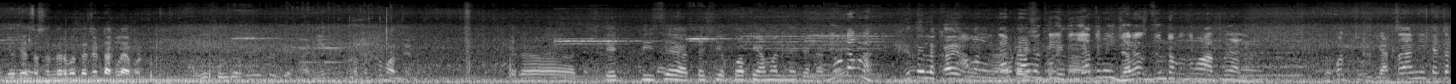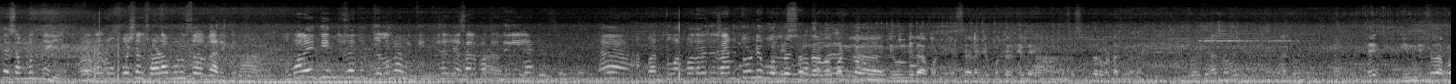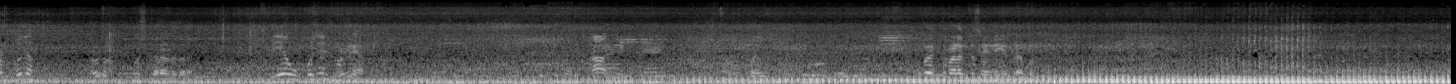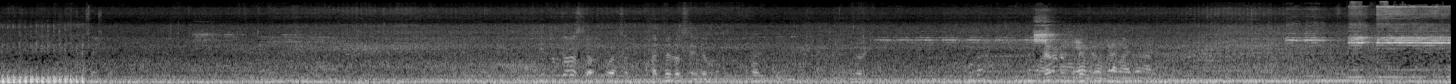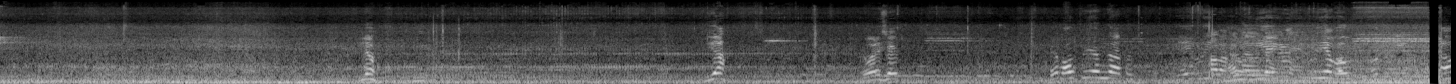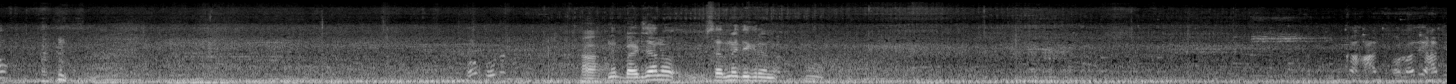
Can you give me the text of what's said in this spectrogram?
याचा संदर्भ त्याच्यात टाकला आपण. आणि फक्त मानलेलं तर ते तीच तशी कॉपी आम्हाला नाही देणार. हे त्याला काय या तुम्ही देऊन टाकू तुम्हाला आतमध्ये आले. पण तू याचा आणि त्याचा काही संबंध नाही आहे उपोषण सोडा म्हणून सहकार्य केलं. तुम्हालाही तीन दिवसातच दिलं ना? मी तीन दिवसाचे असायला पत्र दिलेलं आहे. हा. पण तुम्हाला पंधरा दिवस आम्ही तोंडी बोललो. की संदर्भ पण. लिहून दिला आपण. एस आयला जे पत्र दिलंय त्याचा संदर्भ टाकलेला आहे. तीन दिवसात आपण बोला. पुश करायला जरा. हे उपोषण सोडूया हां उपायुक्त मॅडमचं सैन्य घेतलं आपण. इथून जरा स- वरचं खालचं जर सैन्य या गवाळे साहेब हे भाऊ तू येऊन जा आता. या इकडून या. या इकडून. इकडून या भाऊ भाऊ, तुम्ही या. जाऊ. हो, फोटो नहीं बैठ जाना सर नहीं दिख रहे ना हाँ उनका हाथ खोला दे हाथ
